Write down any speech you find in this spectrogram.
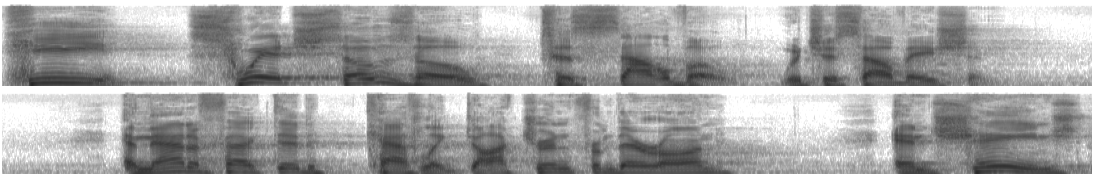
he switched sozo to salvo, which is salvation. And that affected Catholic doctrine from there on and changed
